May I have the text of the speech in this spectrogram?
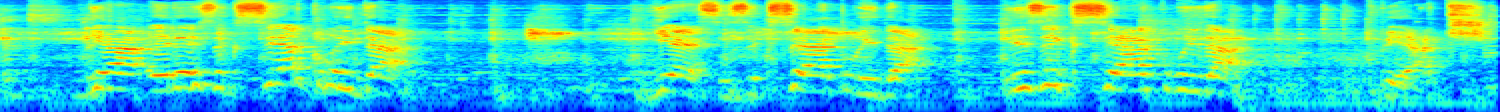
that's Yeah, it is exactly that. Yes, it's exactly that. It's exactly that. Bitch.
